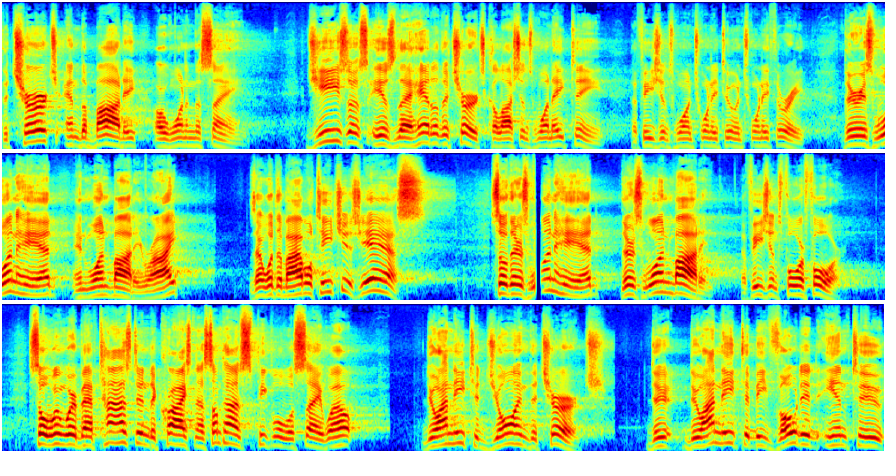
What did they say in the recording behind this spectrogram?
The church and the body are one and the same. Jesus is the head of the church, Colossians 1 18, Ephesians 1 22 and 23. There is one head and one body, right? Is that what the Bible teaches? Yes. So there's one head, there's one body. Ephesians 4 4. So when we're baptized into Christ, now sometimes people will say, well, do I need to join the church? Do, do I need to be voted into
